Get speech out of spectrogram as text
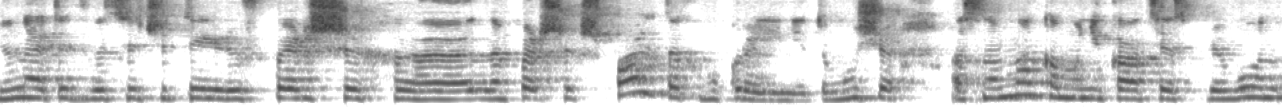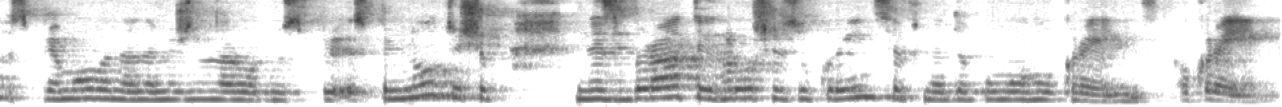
United 24 в перших е, на перших шпальтах в Україні, тому що основна комунікація спрямована на міжнародну спі- спільноту, щоб не збирати гроші з українців на допомогу Україн- Україні.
